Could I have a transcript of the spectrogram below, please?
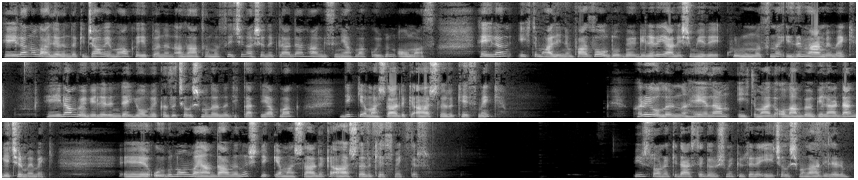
Heyelan olaylarındaki can ve mal kayıplarının azaltılması için aşağıdakilerden hangisini yapmak uygun olmaz? Heyelan ihtimalinin fazla olduğu bölgelere yerleşim yeri kurulmasına izin vermemek, heyelan bölgelerinde yol ve kazı çalışmalarını dikkatli yapmak, dik yamaçlardaki ağaçları kesmek, karayollarını heyelan ihtimali olan bölgelerden geçirmemek. Ee, uygun olmayan davranış dik yamaçlardaki ağaçları kesmektir. Bir sonraki derste görüşmek üzere iyi çalışmalar dilerim.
